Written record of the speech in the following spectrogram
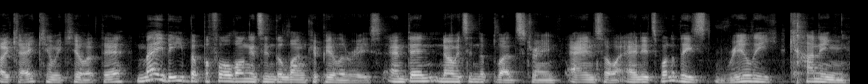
Okay, can we kill it there? Maybe, but before long it's in the lung capillaries. And then, no, it's in the bloodstream, and so on. And it's one of these really cunning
